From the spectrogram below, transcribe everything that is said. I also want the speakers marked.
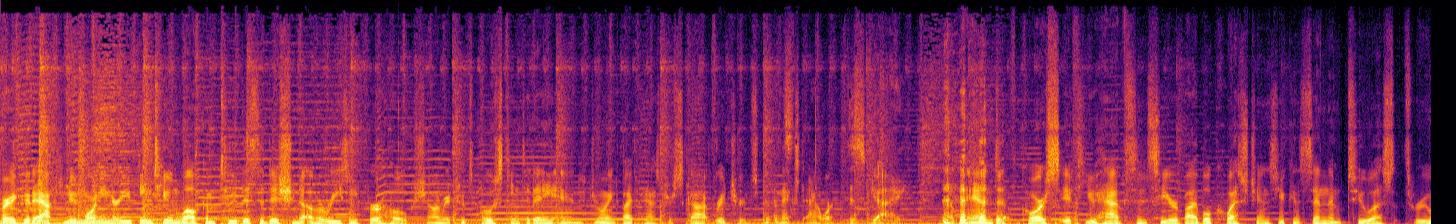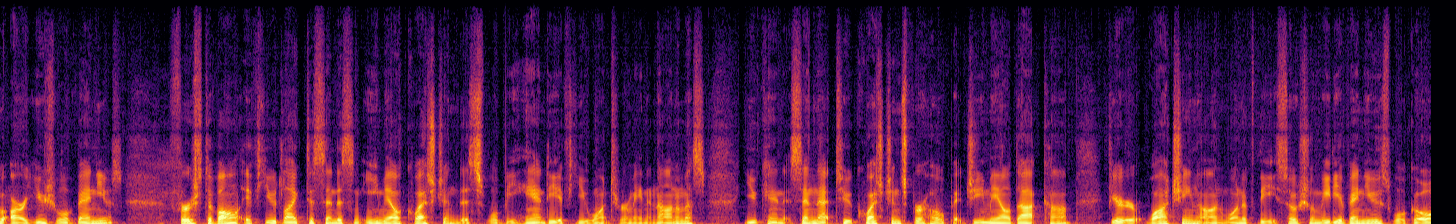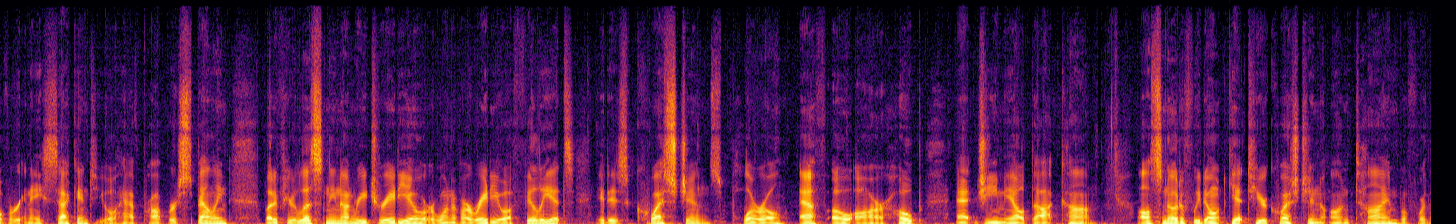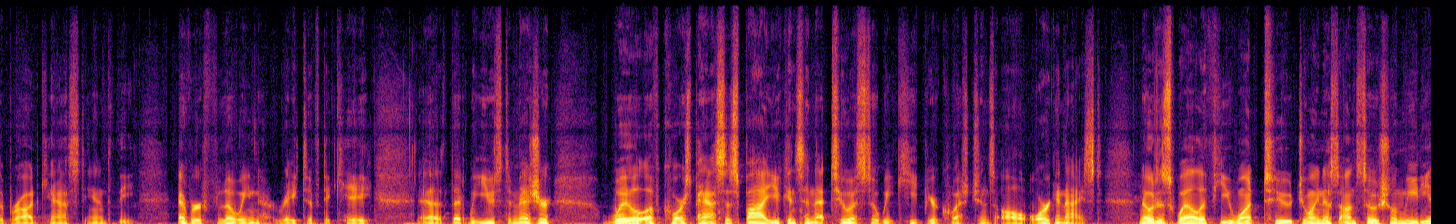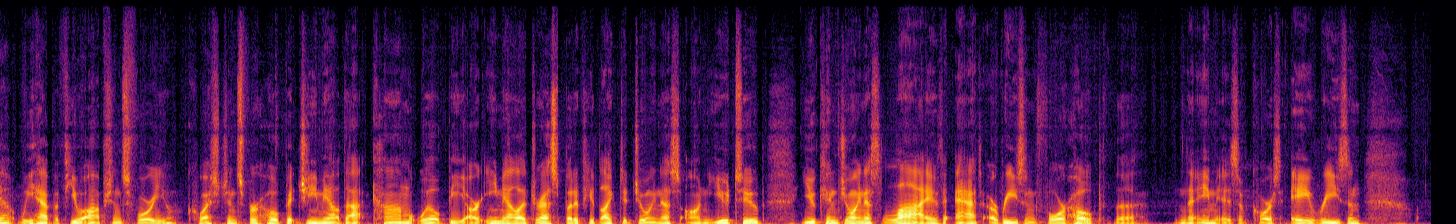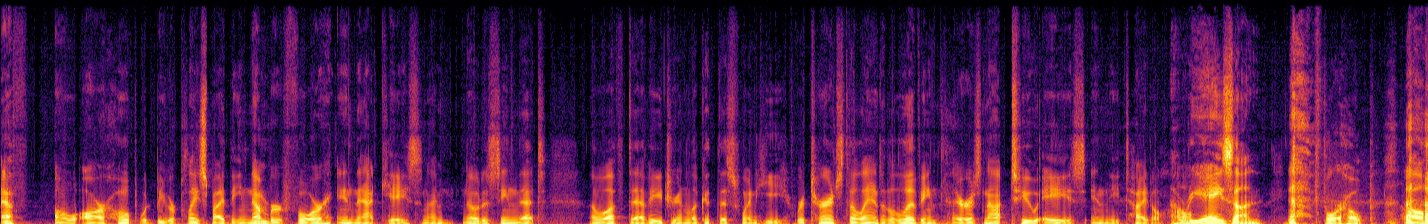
Speaker 1: very good afternoon, morning, or evening to you, and welcome to this edition of A Reason for Hope. Sean Richards hosting today and joined by Pastor Scott Richards for the next hour.
Speaker 2: This guy.
Speaker 1: and of course, if you have sincere Bible questions, you can send them to us through our usual venues. First of all, if you'd like to send us an email question, this will be handy if you want to remain anonymous. You can send that to questionsforhope at gmail.com. If you're watching on one of the social media venues, we'll go over in a second. You'll have proper spelling. But if you're listening on Reach Radio or one of our radio affiliates, it is questions, plural, F O R, hope, at gmail.com. Also, note if we don't get to your question on time before the broadcast and the ever flowing rate of decay uh, that we use to measure, will, of course, pass us by. You can send that to us so we keep your questions all organized. Note as well, if you want to join us on social media, we have a few options for you. Questions for hope at gmail.com will be our email address, but if you'd like to join us on YouTube, you can join us live at A Reason for Hope. The name is, of course, A Reason. F O R Hope would be replaced by the number four in that case, and I'm noticing that I will have to have Adrian look at this when he returns to the land of the living. There is not two A's in the title.
Speaker 2: A liaison for hope.
Speaker 1: I'll,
